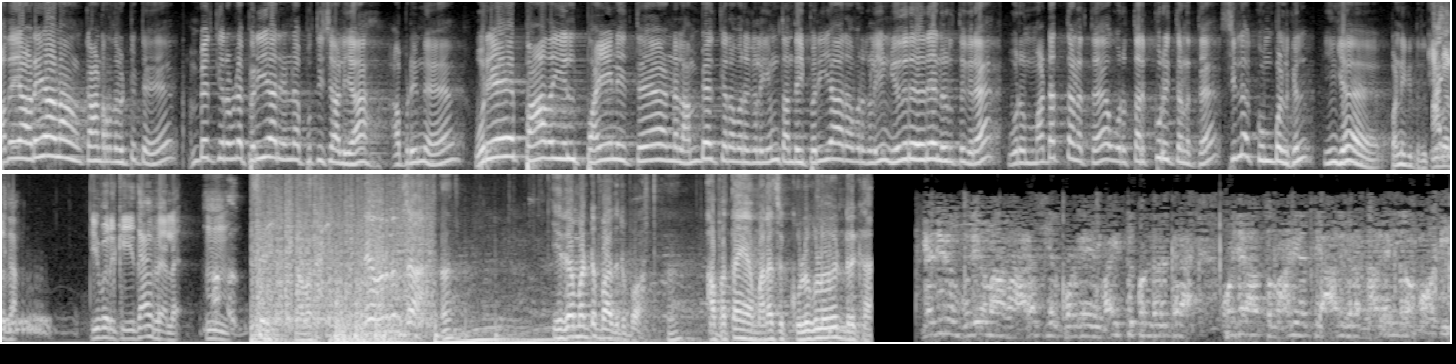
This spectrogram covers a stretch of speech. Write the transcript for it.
அதை அடையாளம் காண்றதை விட்டுட்டு அம்பேத்கரை விட பெரியார் என்ன புத்திசாலியா? அப்படின்னு ஒரே பாதையில் பயணித்த அண்ணல் அம்பேத்கர் அவர்களையும் தந்தை பெரியார் அவர்களையும் எதிரெதிரே நிறுத்துகிற ஒரு மடத்தனத்தை ஒரு தற்குறித்தனத்தை சில கும்பல்கள் இங்க பண்ணிக்கிட்டு இருக்கு. இவர்தான். இவருக்கு இதான் வேலை. ஒரு நிமிஷம். இதை மட்டும் பார்த்துட்டு போ. அப்பதான் என் மனசு குழுகுழுன்னு இருக்கா. எதிரும் புதியமாக அரசியல் கொள்கையை வைத்துக் கொண்டிருக்கிற குஜராத் மாநிலத்தை ஆளுகிற நரேந்திர மோடி.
